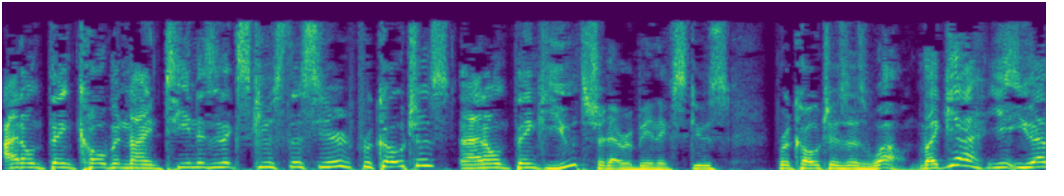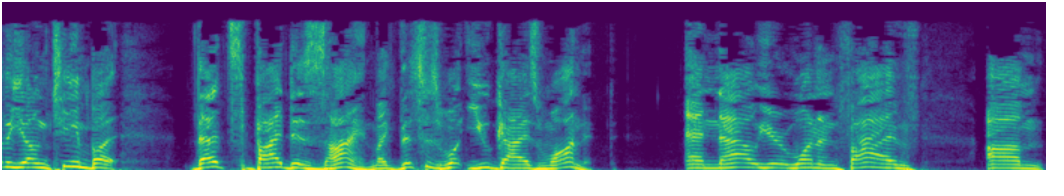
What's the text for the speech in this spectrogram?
I don't think COVID-19 is an excuse this year for coaches, and I don't think youth should ever be an excuse for coaches as well. Like, yeah, you, you have a young team, but that's by design. Like, this is what you guys wanted. And now you're one and five. Um,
